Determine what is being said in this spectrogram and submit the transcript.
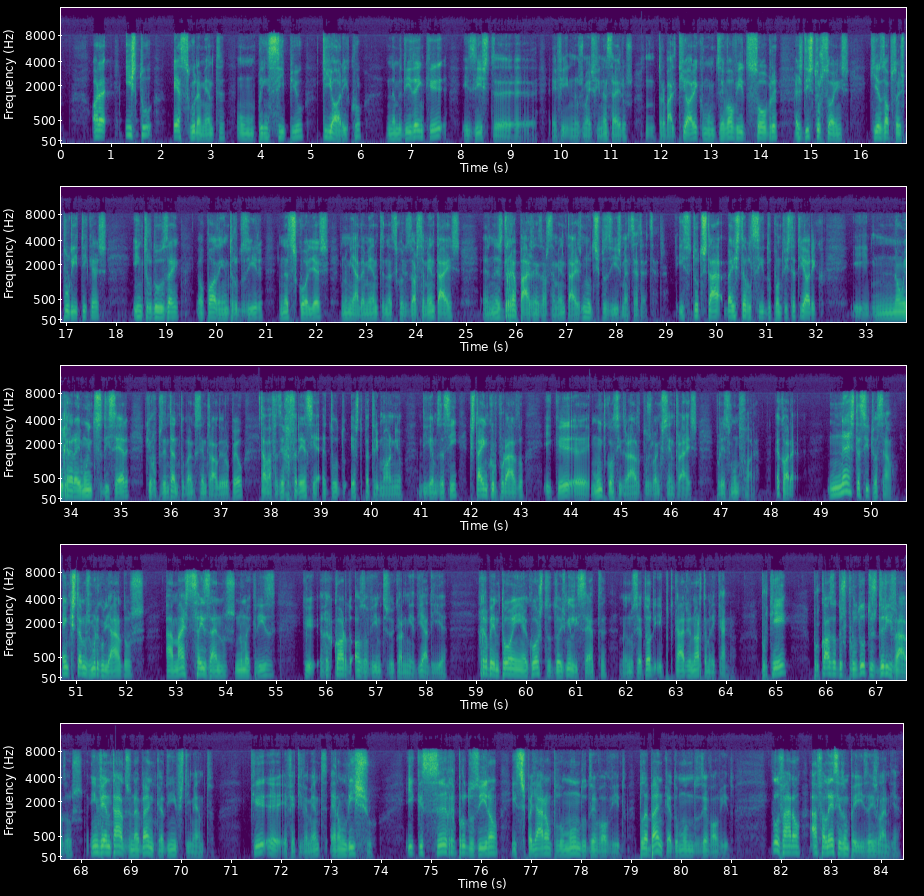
Ora, isto é seguramente um princípio teórico, na medida em que existe, enfim, nos meios financeiros, um trabalho teórico muito desenvolvido sobre as distorções que as opções políticas introduzem ou podem introduzir nas escolhas, nomeadamente nas escolhas orçamentais, eh, nas derrapagens orçamentais, no despesismo, etc, etc. Isso tudo está bem estabelecido do ponto de vista teórico e não errarei muito se disser que o representante do Banco Central Europeu estava a fazer referência a todo este património, digamos assim, que está incorporado e que é muito considerado pelos bancos centrais por esse mundo fora. Agora, Nesta situação em que estamos mergulhados há mais de seis anos numa crise que, recordo aos ouvintes do Economia Dia a Dia, rebentou em agosto de 2007 no setor hipotecário norte-americano. Porquê? Por causa dos produtos derivados inventados na banca de investimento que eh, efetivamente eram lixo e que se reproduziram e se espalharam pelo mundo desenvolvido pela banca do mundo desenvolvido, que levaram à falência de um país, a Islândia,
